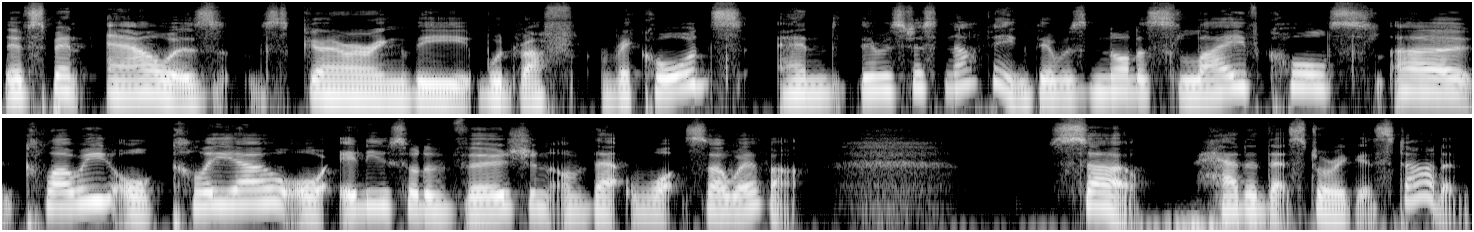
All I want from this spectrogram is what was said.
They've spent hours scouring the Woodruff records, and there was just nothing. There was not a slave called uh, Chloe or Cleo or any sort of version of that whatsoever. So, how did that story get started?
